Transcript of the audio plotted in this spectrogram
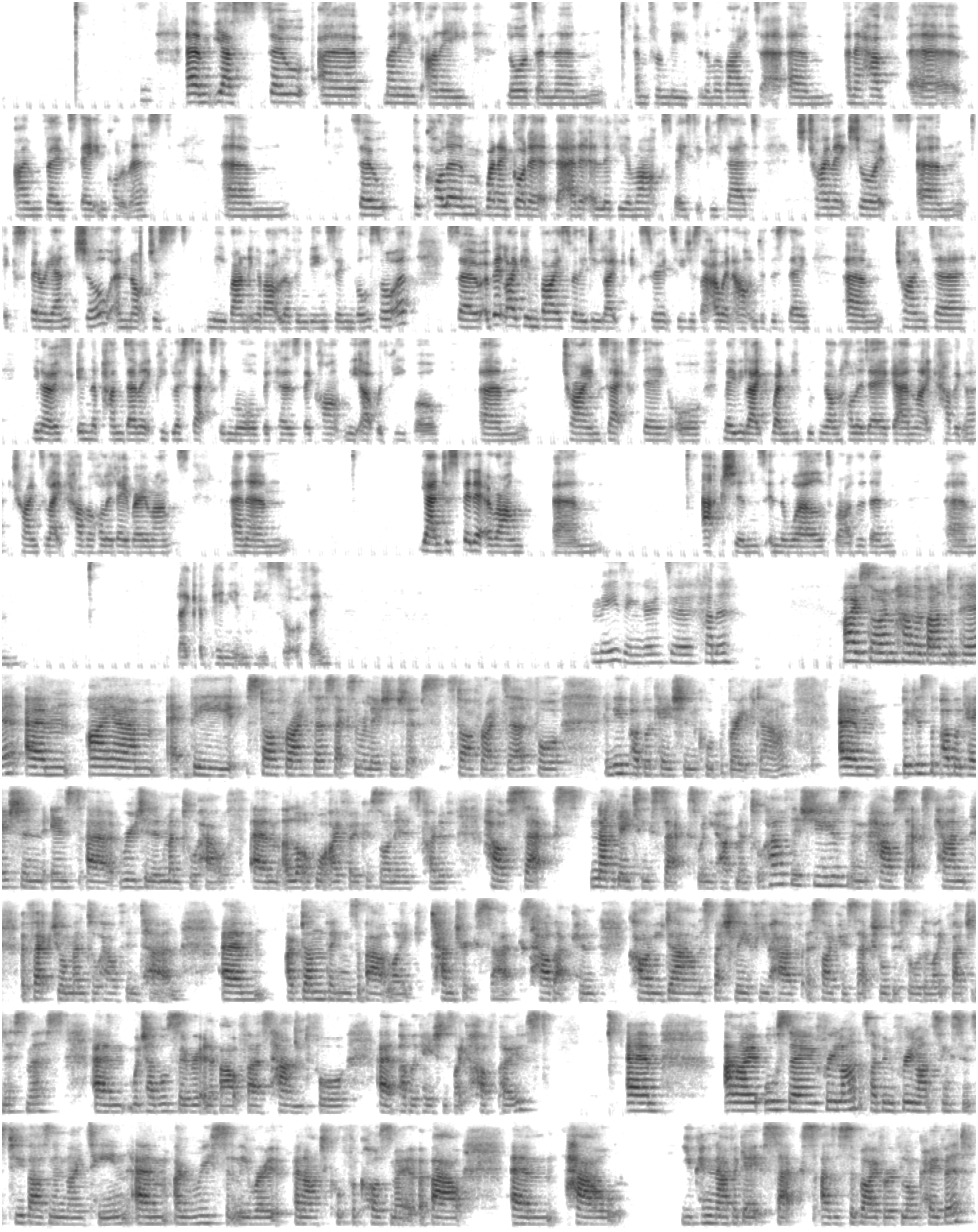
um, yes, so uh, my name's Annie Lords and um, I'm from Leeds and I'm a writer. Um, and I have, uh, I'm Vogue's dating columnist. Um, so the column, when I got it, the editor Olivia Marks basically said to try and make sure it's um, experiential and not just me ranting about loving being single, sort of. So a bit like in Vice, where they do like experience features, like I went out and did this thing, um, trying to, you know, if in the pandemic people are sexting more because they can't meet up with people, um, trying sexting, or maybe like when people can go on holiday again, like having a trying to like have a holiday romance, and um, yeah, and just fit it around um, actions in the world rather than um, like opinion piece sort of thing. Amazing. Going to Hannah. Hi, so I'm Hannah Van-de-Peer. Um, I am the staff writer, sex and relationships staff writer for a new publication called The Breakdown. Um, because the publication is uh, rooted in mental health, um, a lot of what I focus on is kind of how sex, navigating sex when you have mental health issues, and how sex can affect your mental health in turn. Um, I've done things about like tantric sex, how that can calm you down, especially if you have a psychosexual disorder like vaginismus, um, which I've also written about firsthand for uh, publications like HuffPost. Um, and I also freelance. I've been freelancing since 2019. Um, I recently wrote an article for Cosmo about um, how you can navigate sex as a survivor of long COVID.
